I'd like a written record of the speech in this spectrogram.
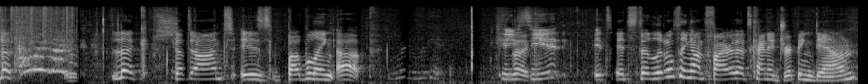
look. Oh, look, the daunt is bubbling up. Can you Look. see it? It's It's the little thing on fire that's kind of dripping down,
